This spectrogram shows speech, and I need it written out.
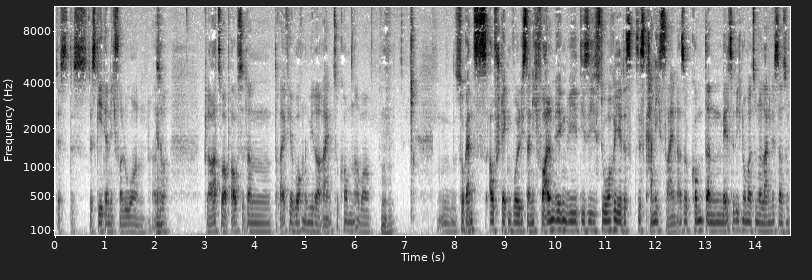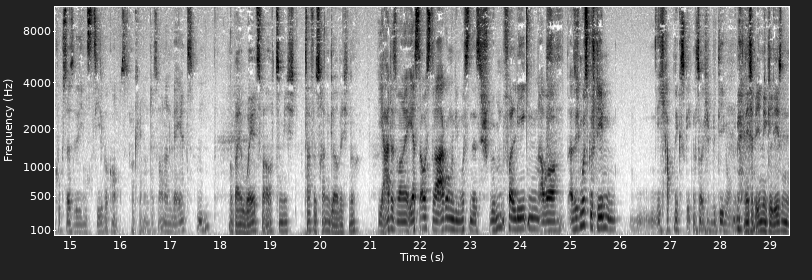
das, das, das geht ja nicht verloren also ja Klar, zwar brauchst du dann drei, vier Wochen, um wieder reinzukommen, aber mhm. so ganz aufstecken wollte ich es dann nicht. Vor allem irgendwie diese Historie, das, das kann nicht sein. Also kommt, dann meldest du dich nochmal zu einer Langdistanz und guckst, dass du die ins Ziel bekommst. Okay. Und das war dann Wales. Mhm. Wobei Wales war auch ziemlich toughes Rennen, glaube ich, ne? Ja, das war eine Erstaustragung, die mussten das Schwimmen verlegen, aber also ich muss gestehen, ich habe nichts gegen solche Bedingungen. Nee, ich habe irgendwie gelesen,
